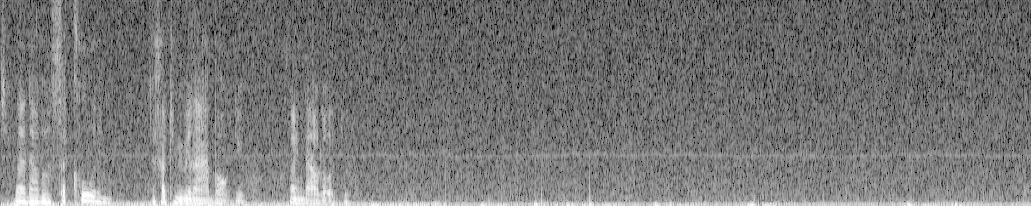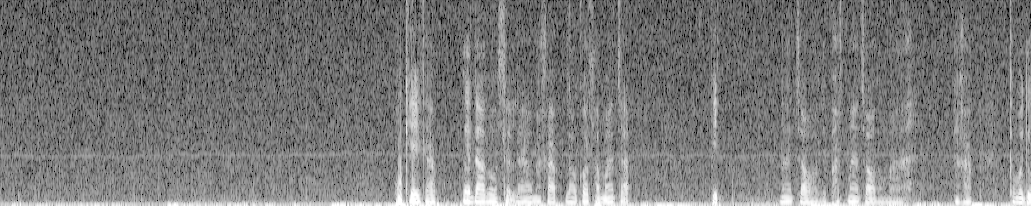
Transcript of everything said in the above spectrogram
ใช้เวลาดาวน์โหลดสักครู่หนึ่งนะครับ จะมีเวลาบอกอยู่กำลังดาวน์โหลดอยู่ เคครับ เมื่อดาวน์โหลดเสร็จแล้วนะครับ เราก็สามารถจะปิดหน้าจอหรือพักหน้าจอลงมานะครับ ก็มาดู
